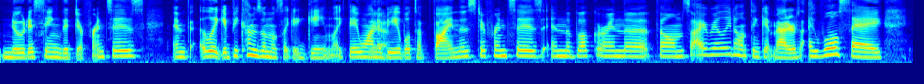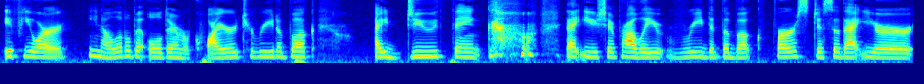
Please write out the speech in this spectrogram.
noticing the differences. And like it becomes almost like a game. Like they want to yeah. be able to find those differences in the book or in the film. So I really don't think it matters. I will say if you're, you know, a little bit older and required to read a book, I do think that you should probably read the book first just so that you're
